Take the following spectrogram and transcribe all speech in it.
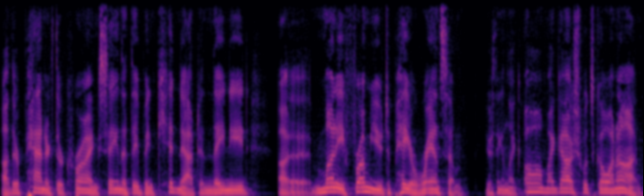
Uh, they're panicked, they're crying, saying that they've been kidnapped and they need uh, money from you to pay a ransom. You're thinking like, oh my gosh, what's going on?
